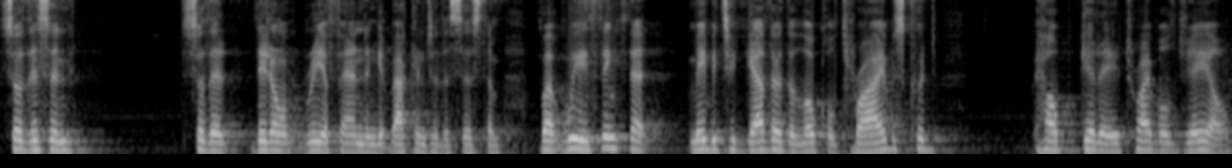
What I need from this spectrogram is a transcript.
so this so that they don't reoffend and get back into the system. But we think that maybe together the local tribes could help get a tribal jail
